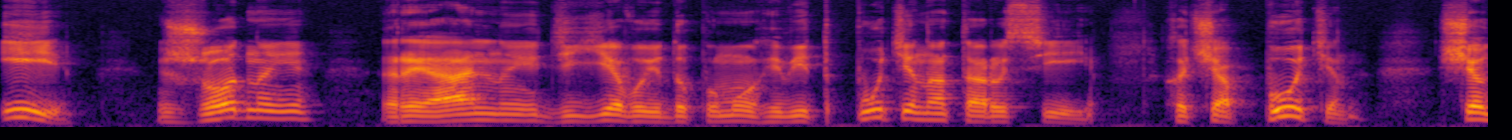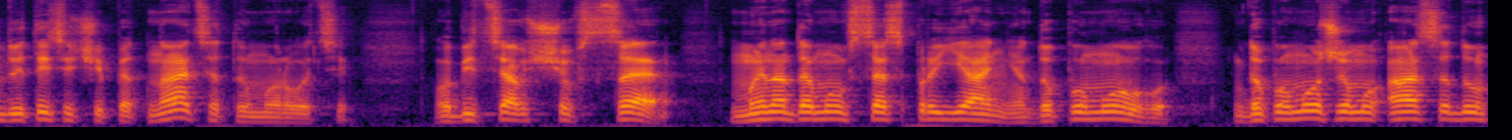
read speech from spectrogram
і жодної реальної дієвої допомоги від Путіна та Росії. Хоча Путін ще в 2015 році обіцяв, що все, ми надамо все сприяння, допомогу, допоможемо Асаду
